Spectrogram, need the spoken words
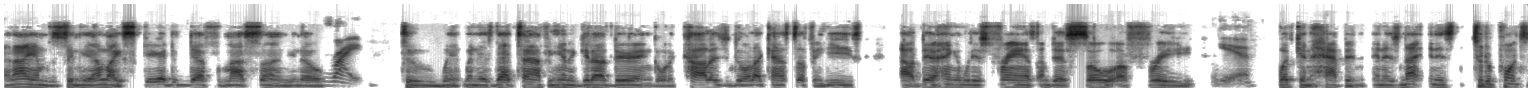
And I am just sitting here, I'm like scared to death for my son, you know. Right. To when when there's that time for him to get out there and go to college and do all that kind of stuff, and he's out there hanging with his friends. I'm just so afraid. Yeah. What can happen? And it's not, and it's to the point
